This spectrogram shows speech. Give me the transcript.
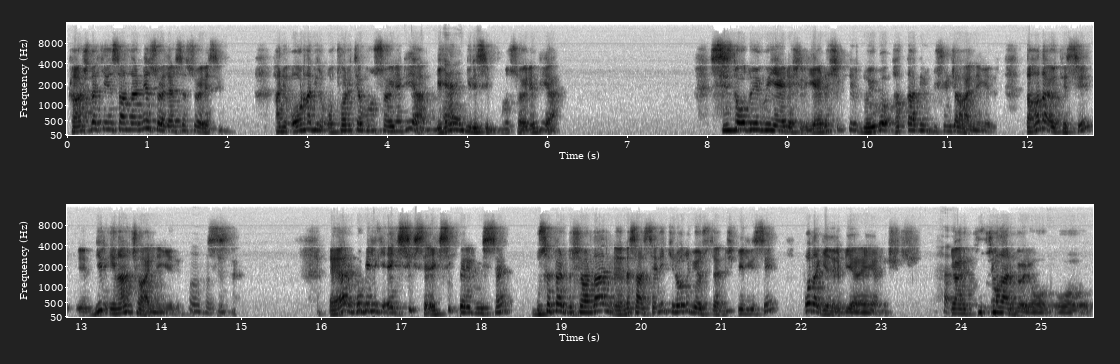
karşıdaki insanlar ne söylerse söylesin. Hani orada bir otorite bunu söyledi ya, bilen Evet. birisi bunu söyledi ya. Sizde o duygu yerleşir. Yerleşik bir duygu hatta bir düşünce haline gelir. Daha da ötesi e, bir inanç haline gelir Hı hı. sizde. Eğer bu bilgi eksikse, eksik verilmişse bu sefer dışarıdan e, mesela senin kilolu göstermiş bilgisi o da gelir bir yere yerleşir. Yani kurcalar böyle o, o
